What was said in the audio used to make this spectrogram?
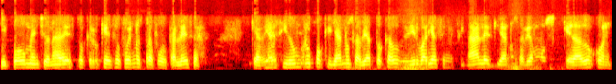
y puedo mencionar esto, creo que eso fue nuestra fortaleza que había sido un grupo que ya nos había tocado vivir varias semifinales, que ya nos habíamos quedado con,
